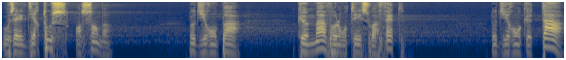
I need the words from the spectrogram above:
vous allez le dire tous ensemble, nous ne dirons pas que ma volonté soit faite, nous dirons que ta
